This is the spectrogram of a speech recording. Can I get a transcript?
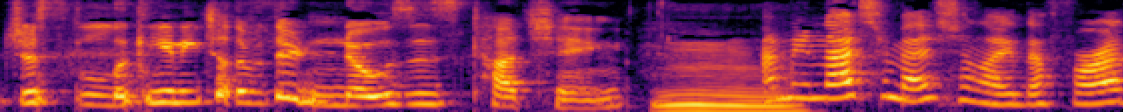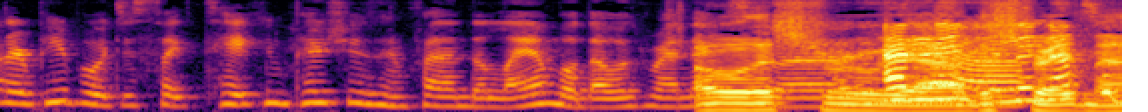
just looking at each other with their noses touching. Mm. I mean, not to mention like the four other people just like taking pictures in front of the Lambo that was right next Oh, to that's us. true, And Yeah, then, the and then straight not to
